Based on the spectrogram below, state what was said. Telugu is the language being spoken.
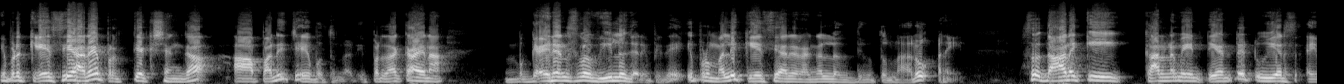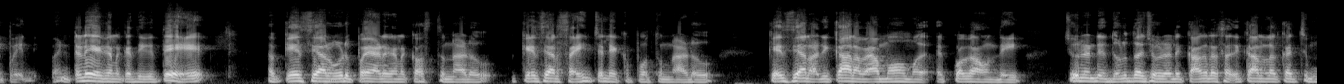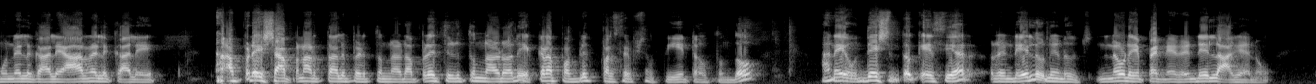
ఇప్పుడు కేసీఆరే ప్రత్యక్షంగా ఆ పని చేయబోతున్నాడు. ఇప్పటిదాకా ఆయన గైడెన్స్లో వీళ్ళు జరిపితే ఇప్పుడు మళ్ళీ కేసీఆర్ రంగంలోకి దిగుతున్నారు అని. సో దానికి కారణం ఏంటి అంటే టూ ఇయర్స్ అయిపోయింది. వెంటనే కనుక దిగితే కేసీఆర్ ఓడిపోయాడు కనుక వస్తున్నాడు కేసీఆర్ సహించలేకపోతున్నాడు కేసీఆర్ అధికార వ్యామోహం ఎక్కువగా ఉంది చూడండి దురద చూడండి. కాంగ్రెస్ అధికారంలోకి వచ్చి మూడు నెలలు కాలే ఆరు నెలలు కాలే. అప్పుడే శాపనార్థాలు పెడుతున్నాడు అప్పుడే తిడుతున్నాడు అని ఎక్కడ పబ్లిక్ పర్సెప్షన్ క్రియేట్ అవుతుందో అనే ఉద్దేశంతో కేసీఆర్ రెండేళ్ళు నేను నిన్న కూడా చెప్పాను నేను రెండేళ్ళు ఆగాను.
